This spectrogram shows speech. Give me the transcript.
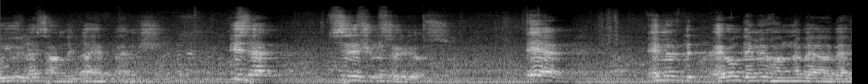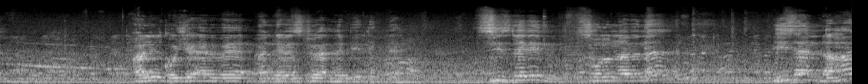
oyuyla sandıkta hep vermiş. Bizler size şunu söylüyoruz. Eğer Emir, Erol Demirhan'la beraber Halil Kocaer ve Menderes Türel'le birlikte sizlerin sorunlarını bizden daha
